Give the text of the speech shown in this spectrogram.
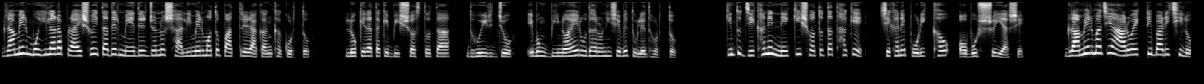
গ্রামের মহিলারা প্রায়শই তাদের মেয়েদের জন্য শালিমের মতো পাত্রের আকাঙ্ক্ষা করত। লোকেরা তাকে বিশ্বস্ততা, ধৈর্য এবং বিনয়ের উদাহরণ হিসেবে তুলে ধরত। কিন্তু যেখানে নেকি সততা থাকে, সেখানে পরীক্ষাও অবশ্যই আসে। গ্রামের মাঝে আরও একটি বাড়ি ছিল,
